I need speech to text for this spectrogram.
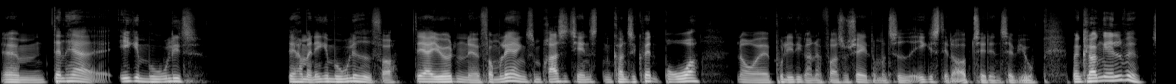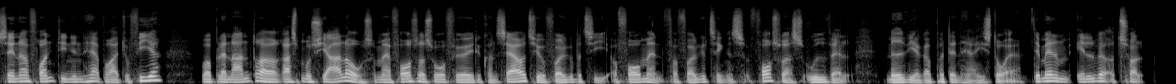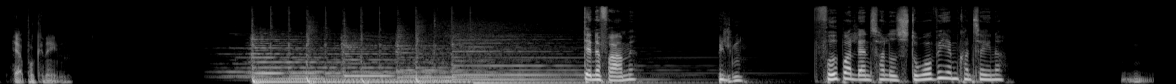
Øhm, den her ikke muligt, det har man ikke mulighed for. Det er jo den formulering, som pressetjenesten konsekvent bruger, når øh, politikerne fra Socialdemokratiet ikke stiller op til et interview. Men kl. 11 sender frontlinjen her på Radio 4, hvor blandt andre Rasmus Jarlov, som er forsvarsordfører i det konservative Folkeparti og formand for Folketingets forsvarsudvalg, medvirker på den her historie. Det er mellem 11 og 12 her på kanalen. Den er fremme. Hvilken? Fodboldlandsholdets store VM-container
